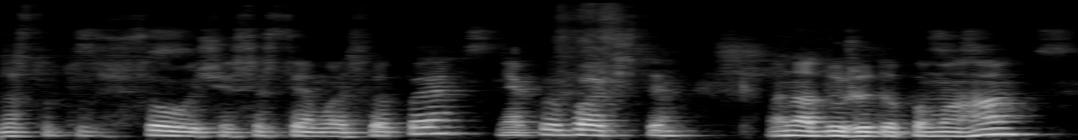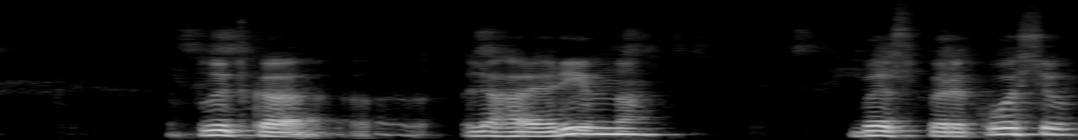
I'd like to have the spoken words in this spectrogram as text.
застосовуючи систему СВП, як ви бачите. Вона дуже допомагає. Плитка е, лягає рівно, без перекосів.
